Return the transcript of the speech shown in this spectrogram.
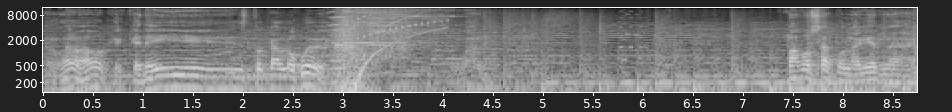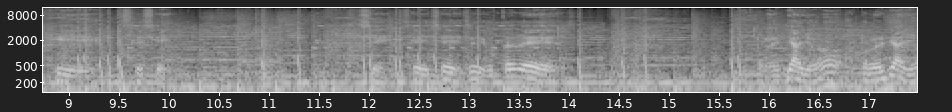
Pero bueno, vamos, que queréis tocar los jueves. Vale. Vamos a por la guerra aquí. Sí, sí. Sí, sí, sí, sí. Ustedes. Por el yayo, ¿no? Por el yayo.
